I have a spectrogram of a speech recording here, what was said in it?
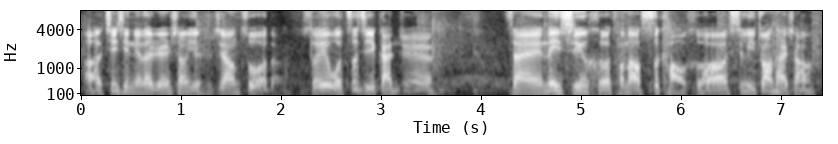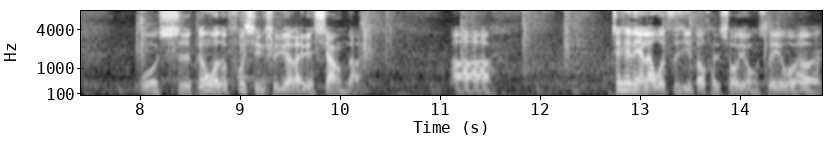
呃，近些年的人生也是这样做的，所以我自己感觉，在内心和头脑思考和心理状态上。我是跟我的父亲是越来越像的。啊这些年来我自己都很受用所以我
